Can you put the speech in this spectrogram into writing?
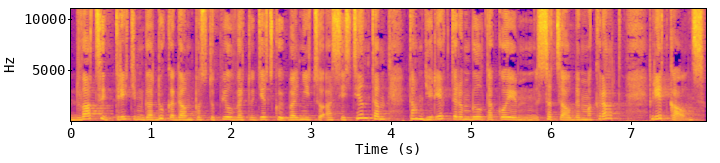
В 23 году, когда он поступил в эту детскую больницу ассистентом, там директором был такой социал-демократ Пред Каунс.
